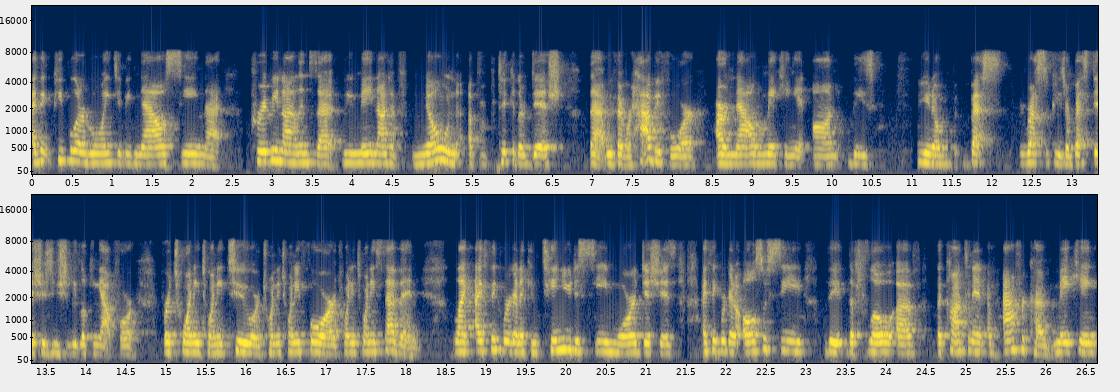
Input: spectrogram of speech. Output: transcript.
i think people are going to be now seeing that caribbean islands that we may not have known of a particular dish that we've ever had before are now making it on these, you know, best recipes or best dishes you should be looking out for for 2022 or 2024 or 2027 like i think we're going to continue to see more dishes. I think we're going to also see the the flow of the continent of africa making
